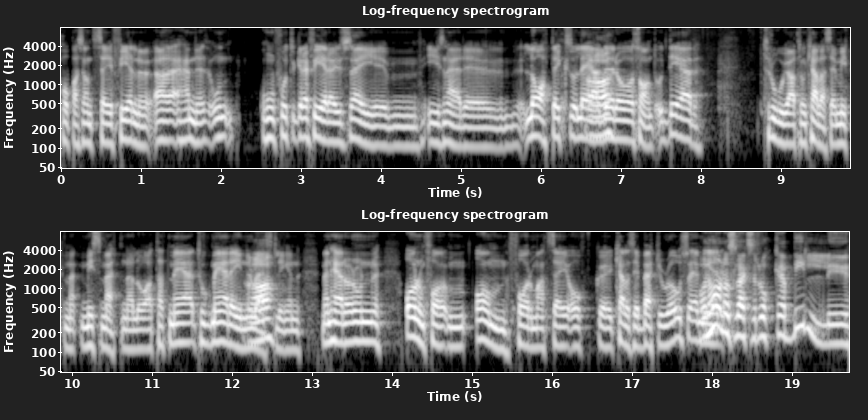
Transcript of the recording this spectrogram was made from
hoppas jag inte säger fel nu. Uh, hennes, hon, hon fotograferar ju sig mm, i sån här eh, latex och läder och sånt. Och där tror jag att hon kallar sig Miss Metnal och har tagit med, tog med det in i Ja. wrestlingen. Men här har hon omform, omformat sig och eh, kallar sig Betty Rose. Och är Hon mer, har någon slags rockabilly,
